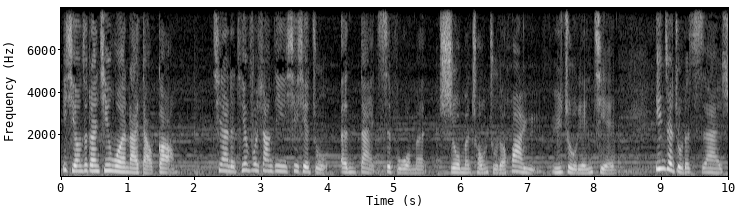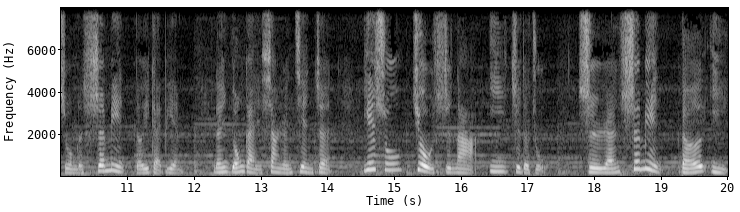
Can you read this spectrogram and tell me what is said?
一起用这段经文来祷告：亲爱的天父上帝，谢谢主恩待赐福我们，使我们从主的话语与主连结，因着主的慈爱，使我们的生命得以改变，能勇敢向人见证。耶稣就是那医治的主，使人生命得以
